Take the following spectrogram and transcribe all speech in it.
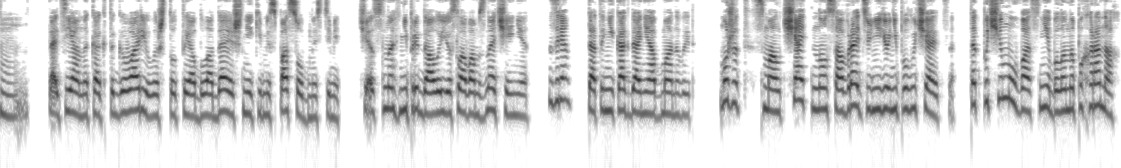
Хм, Татьяна как-то говорила, что ты обладаешь некими способностями. Честно, не придал ее словам значения. Зря. Тата никогда не обманывает. Может смолчать, но соврать у нее не получается. Так почему вас не было на похоронах?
